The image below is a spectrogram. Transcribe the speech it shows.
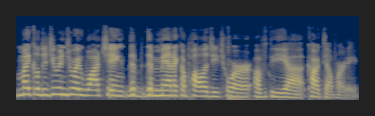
Michael? Did you enjoy watching the the manic apology tour of the uh, cocktail party?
